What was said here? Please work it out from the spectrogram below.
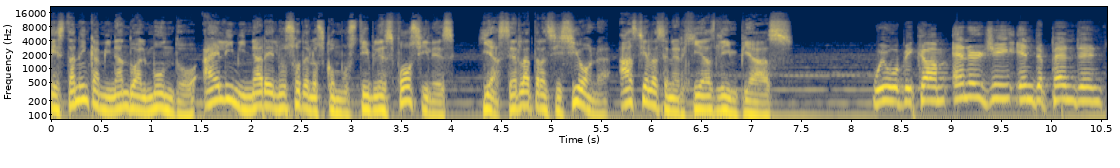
están encaminando al mundo a eliminar el uso de los combustibles fósiles y hacer la transición hacia las energías limpias. We will become energy independent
